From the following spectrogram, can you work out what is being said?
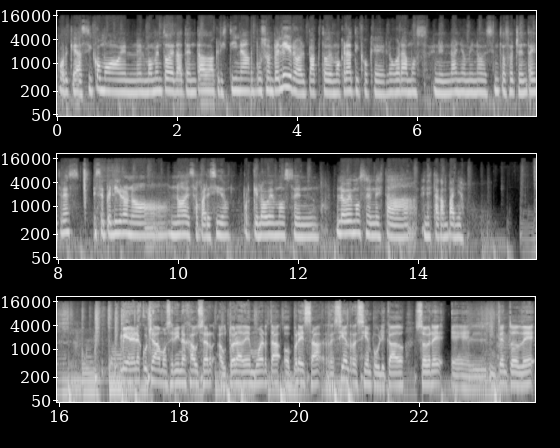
porque así como en el momento del atentado a Cristina puso en peligro el pacto democrático que logramos en el año 1983, ese peligro no, no ha desaparecido, porque lo vemos en, lo vemos en esta, en esta campaña. Bien, ahora escuchábamos Irina Hauser, autora de Muerta o Presa, recién, recién publicado sobre el intento de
